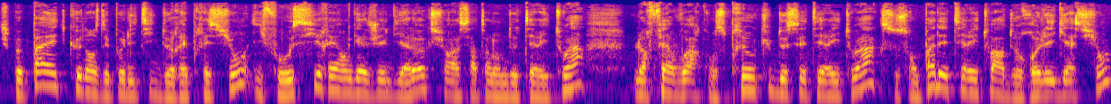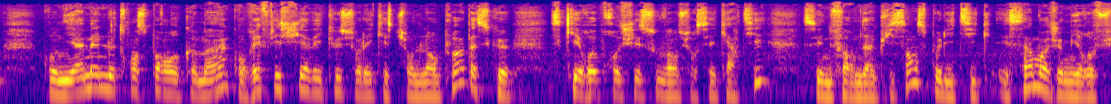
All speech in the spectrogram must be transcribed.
je ne peux pas être que dans des politiques de répression. Il faut aussi réengager le dialogue sur un certain nombre de territoires, leur faire voir qu'on se préoccupe de ces territoires, que ce ne sont pas des territoires de relégation, qu'on y amène le transport en commun, qu'on réfléchit avec eux sur les questions de l'emploi, parce que ce qui est reproché souvent sur ces quartiers, c'est une forme d'impuissance politique. Et ça, moi, je m'y refuse.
